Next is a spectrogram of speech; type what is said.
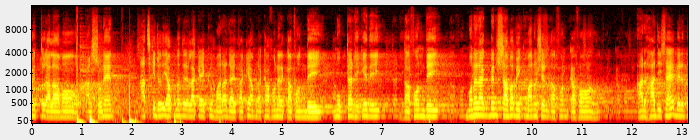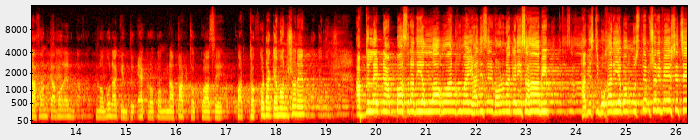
মৃত্যুর আলামত। আর শোনেন, আজকে যদি আপনাদের এলাকায় কেউ মারা যায়, তাকে আমরা কাফনের কাফন দেই, মুখটা ঢেকে দেই, দাফন দেই। মনে রাখবেন, স্বাভাবিক মানুষের দাফন কাফন। আর হাজি সাহেবের দাফন কাফনের নমুনা কিন্তু একরকম না, পার্থক্য আছে। পার্থক্যটা কেমন, শোনেন? আব্দুল্লাহ ইবনে আব্বাস রাদিয়াল্লাহু আনহুমা এই হাদিসের বর্ণনাকারী সাহাবী। হাদিসটি বুখারী এবং মুসলিম শরীফে এসেছে।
